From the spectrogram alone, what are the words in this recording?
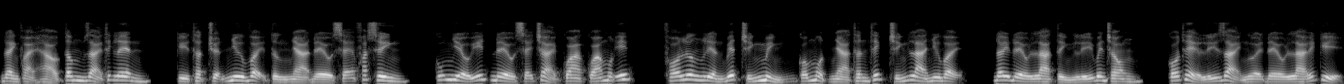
đành phải hảo tâm giải thích lên, kỳ thật chuyện như vậy từng nhà đều sẽ phát sinh, cũng nhiều ít đều sẽ trải qua quá một ít. Phó Lương liền biết chính mình có một nhà thân thích chính là như vậy, đây đều là tình lý bên trong, có thể lý giải người đều là ích kỷ,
